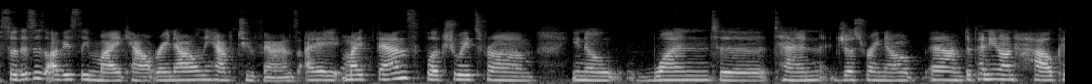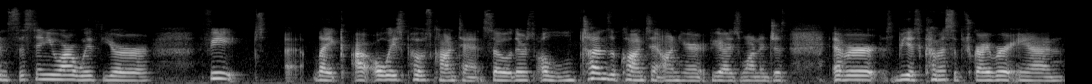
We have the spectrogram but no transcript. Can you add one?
so this is obviously my account. Right now I only have two fans. I My fans fluctuates from, you know, 1 to 10 just right now, um, depending on how consistent you are with your feet uh, like I always post content so there's a tons of content on here if you guys want to just ever become a subscriber and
